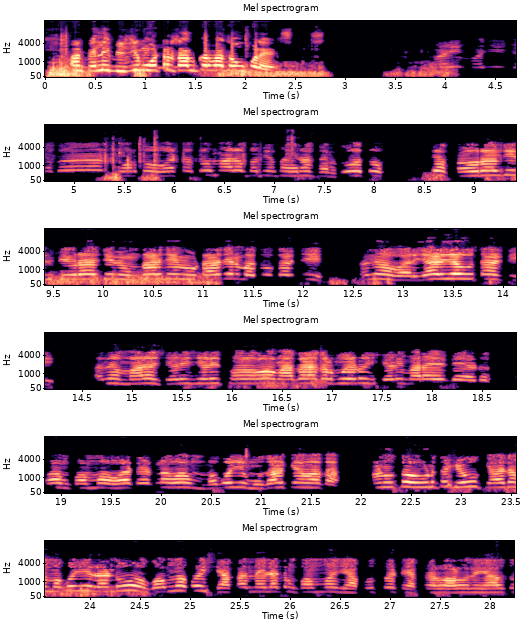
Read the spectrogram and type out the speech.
અને પેલી બીજી મોટર ચાલુ કરવા જવું પડે. આમ આગળ આગળ હું શેડી મારા એ બે એડું. એટલે આમ મગોજી મુજાળ કહેવાતા. અને તો હું તો કેવું મગોજી રંડવું ગામમાં કોઈ શાકા નહીં લેતું ગામમાં યાકું કોઈ ટ્રેક્ટર વાળો નહીં આવતો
